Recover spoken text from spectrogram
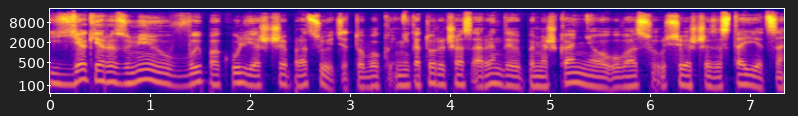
Як я разумею вы пакуль яшчэ працуеце то бок некаторы час аренды памяшкання у вас ўсё яшчэ застаецца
